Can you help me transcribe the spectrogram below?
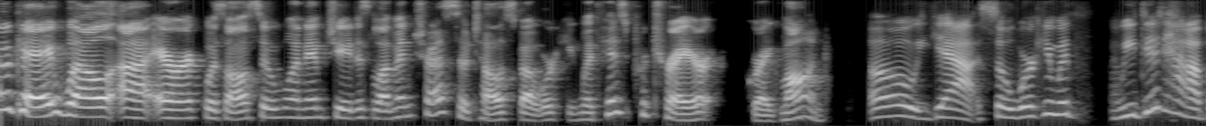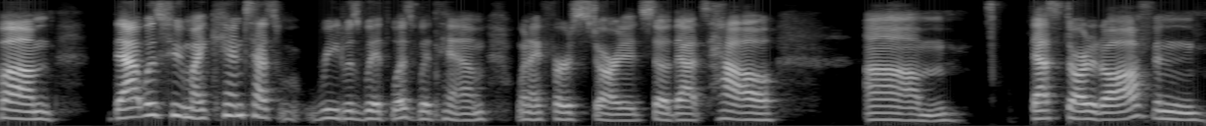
okay well uh eric was also one of Jada's love interests. So tell us about working with his portrayer, Greg Vaughan. Oh yeah. So working with we did have um that was who my Ken test read was with was with him when I first started. So that's how um that started off and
